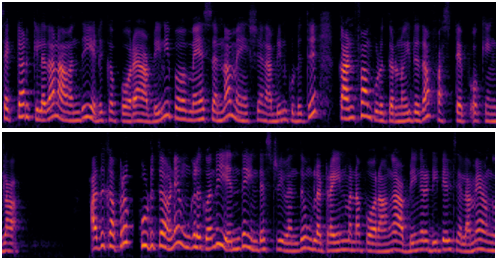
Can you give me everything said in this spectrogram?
செக்டார் கீழே தான் நான் வந்து எடுக்க போகிறேன் அப்படின்னு இப்போ மேசன்னா மேஷன் அப்படின்னு கொடுத்து கன்ஃபார்ம் கொடுத்துடணும். இதுதான் ஃபஸ்ட் ஸ்டெப் ஓகேங்களா அதுக்கப்புறம் கொடுத்தவொடனே உங்களுக்கு வந்து எந்த இண்டஸ்ட்ரி வந்து உங்களை ட்ரெயின் பண்ண போகிறாங்க அப்படிங்கிற டீட்டெயில்ஸ் எல்லாமே அவங்க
